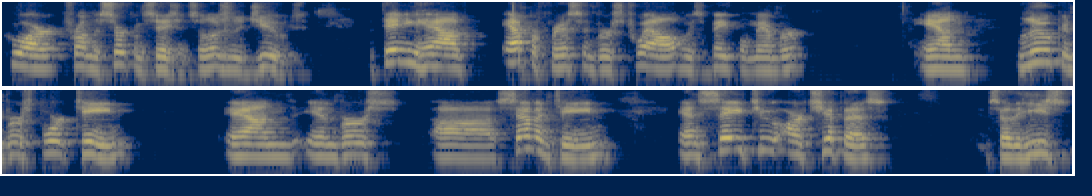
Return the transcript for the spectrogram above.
who are from the circumcision. So those are the Jews. But then you have Epaphras in verse 12, who's a faithful member, and Luke in verse 14, and in verse uh, 17, and say to Archippus, so that he's,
